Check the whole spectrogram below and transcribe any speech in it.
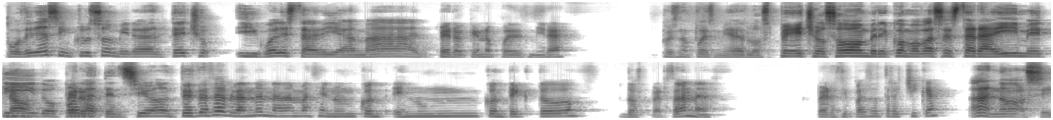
Podrías incluso mirar al techo, igual estaría mal. Pero que no puedes mirar. Pues no puedes mirar los pechos, hombre. ¿Cómo vas a estar ahí metido? No, Pon atención. Te estás hablando nada más en un, en un contexto dos personas. Pero si pasa otra chica, Ah, no, si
